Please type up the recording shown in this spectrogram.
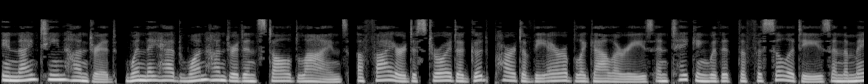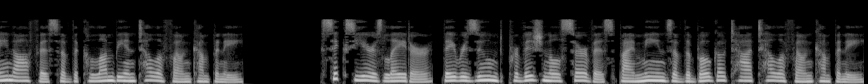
In 1900, when they had 100 installed lines, a fire destroyed a good part of the Arrubla Galleries and taking with it the facilities and the main office of the Colombian Telephone Company. Six years later, they resumed provisional service by means of the Bogotá Telephone Company.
